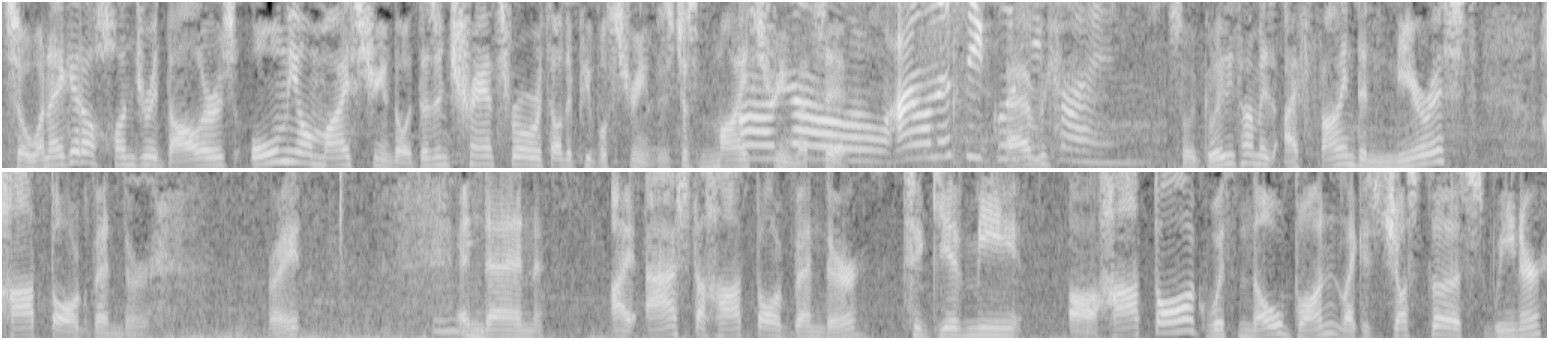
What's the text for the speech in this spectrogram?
So when I get a hundred dollars, only on my stream though, it doesn't transfer over to other people's streams. It's just my oh stream. no, That's it. I want to see Glizzy Every- time. So Glizzy Time is I find the nearest hot dog vendor, right? Mm-hmm. And then I ask the hot dog vendor to give me a hot dog with no bun, like it's just the wiener,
